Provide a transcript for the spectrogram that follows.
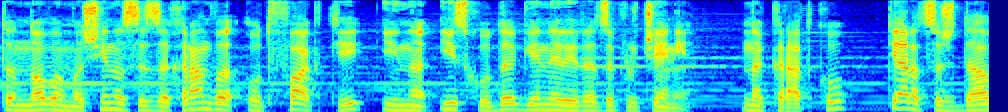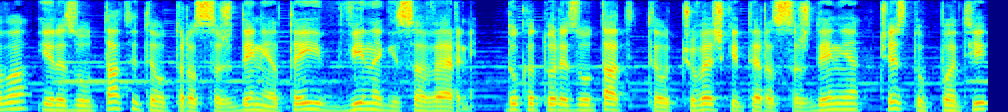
Моята нова машина се захранва от факти и на изхода генерира заключения. Накратко, тя разсъждава и резултатите от разсъжденията й винаги са верни, докато резултатите от човешките разсъждения често пъти,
